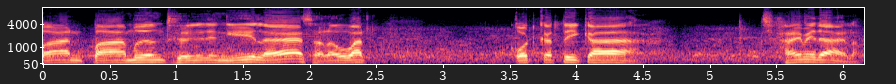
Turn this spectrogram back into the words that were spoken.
บ้านป่าเมืองถึงอนกันอย่างนี้แหละสารวัตรกฎกติกา ใช้ไม่ได้หรอก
